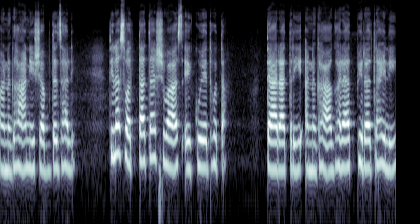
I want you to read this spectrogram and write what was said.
अनघा निशब्द झाली. तिला स्वतःचा श्वास ऐकू येत होता. त्या रात्री अनघा घरात फिरत राहिली.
